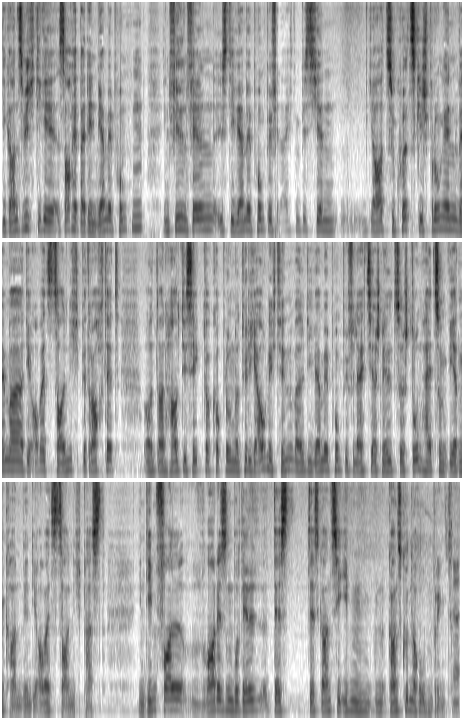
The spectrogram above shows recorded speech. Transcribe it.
die ganz wichtige Sache bei den Wärmepumpen. In vielen Fällen ist die Wärmepumpe vielleicht ein bisschen ja, zu kurz gesprungen, wenn man die Arbeitszahl nicht betrachtet. Und dann haut die Sektorkopplung natürlich auch nicht hin, weil die Wärmepumpe vielleicht sehr schnell zur Stromheizung werden kann, wenn die Arbeitszahl nicht passt. In dem Fall war das ein Modell, das das Ganze eben ganz gut nach oben bringt. Ja,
